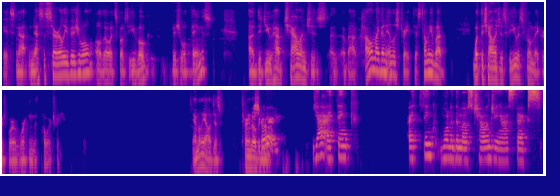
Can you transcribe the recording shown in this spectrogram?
It's not necessarily visual, although it's supposed to evoke visual things. Uh, did you have challenges uh, about how am I going to illustrate this? Tell me about what the challenges for you as filmmakers were working with poetry. Emily, I'll just turn it over to you. Sure. Yeah, I think, I think one of the most challenging aspects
